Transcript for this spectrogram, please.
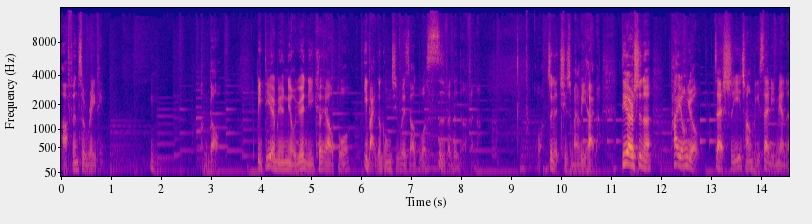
offensive rating，嗯，很高，比第二名纽约尼克要多一百个攻击位置要多四分的得分啊！哇，这个其实蛮厉害的。第二是呢，他拥有在十一场比赛里面呢。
